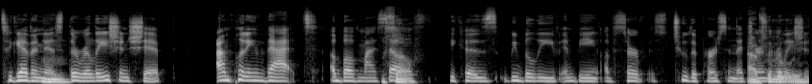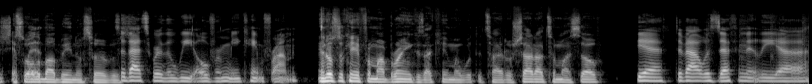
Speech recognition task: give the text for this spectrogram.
togetherness, Mhm. the relationship, I'm putting that above myself Self. because we believe in being of service to the person that you're in a relationship It's all with. about being of service. so that's where the we over me came from. and also came from my brain because I came up with the title. Shout out to myself. Yeah, Devale was definitely uh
